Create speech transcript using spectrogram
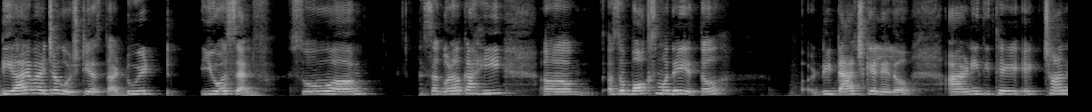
डी आय वायच्या गोष्टी असतात. डू इट युअर सेल्फ सो सगळं काही असं बॉक्समध्ये येतं डिटॅच केलेलं आणि तिथे एक छान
